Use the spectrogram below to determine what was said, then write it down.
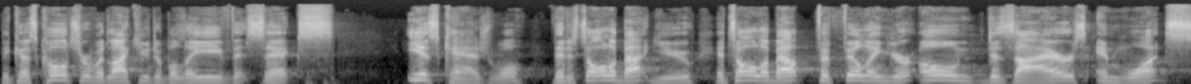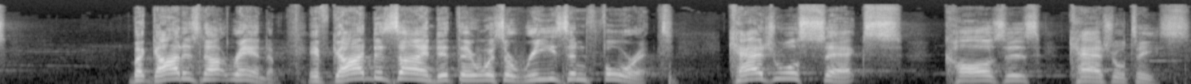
because culture would like you to believe that sex is casual, that it's all about you, it's all about fulfilling your own desires and wants. But God is not random. If God designed it, there was a reason for it. Casual sex causes casualties.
